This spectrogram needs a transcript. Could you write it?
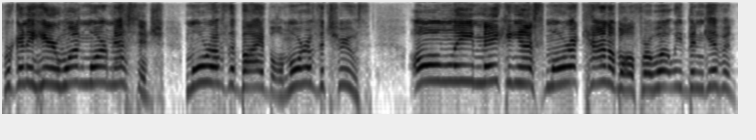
We're going to hear one more message, more of the Bible, more of the truth. only making us more accountable for what we've been given.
